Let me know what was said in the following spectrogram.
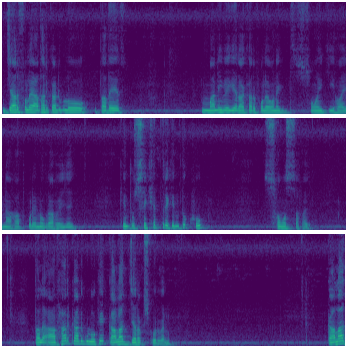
যার ফলে আধার কার্ডগুলো তাদের মানি ব্যাগে রাখার ফলে অনেক সময় কি হয় না, হাত পড়ে নোংরা হয়ে যায়। কিন্তু সেক্ষেত্রে কিন্তু খুব সমস্যা হয়। তাহলে আধার কার্ডগুলোকে কালার জেরক্স করবেন। কালার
